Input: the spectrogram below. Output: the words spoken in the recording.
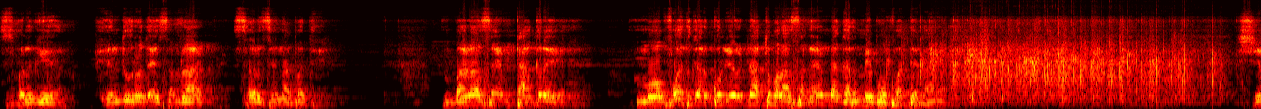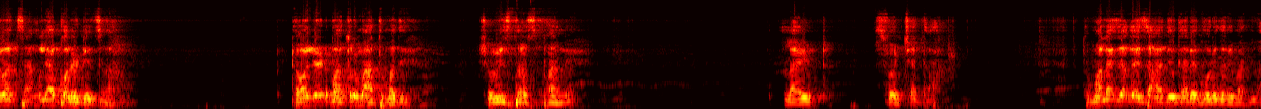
स्वर्गीय हिंदू हृदय सम्राट सरसेनापती. बाळासाहेब ठाकरे मोफत घरकुल योजना तुम्हाला सगळ्यांना घर मी मोफत देणार. शिवाय चांगल्या क्वालिटीचा. टॉयलेट बाथरूम आतमध्ये. चोवीस तास पाणी. लाइट स्वच्छता. तुम्हाला जगायचा अधिकार आहे गोरगरिबांना.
